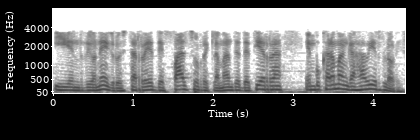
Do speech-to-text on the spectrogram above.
y en Río Negro, esta red de falsos reclamantes de tierra en Bucaramanga. Javier Flores.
